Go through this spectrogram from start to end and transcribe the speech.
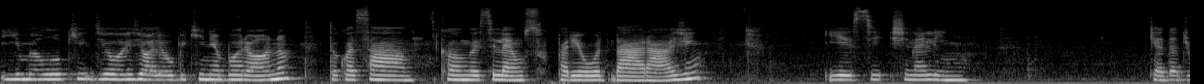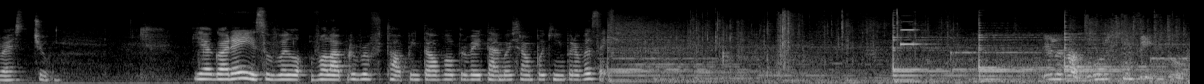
E o meu look de hoje, olha, o biquíni é borana. Tô com essa canga, esse lenço pareô da Aragem. E esse chinelinho, que é da Dress 2. E agora é isso, vou, vou lá pro rooftop, então vou aproveitar e mostrar um pouquinho pra vocês. Elevador subindo.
